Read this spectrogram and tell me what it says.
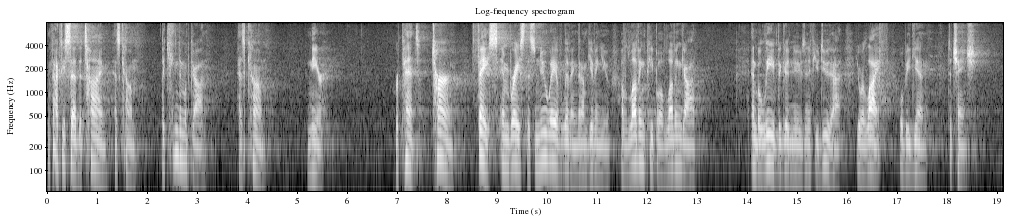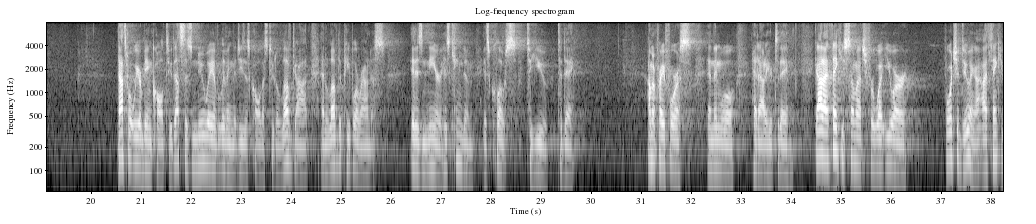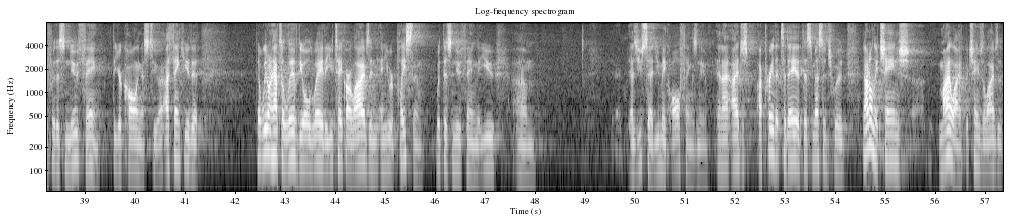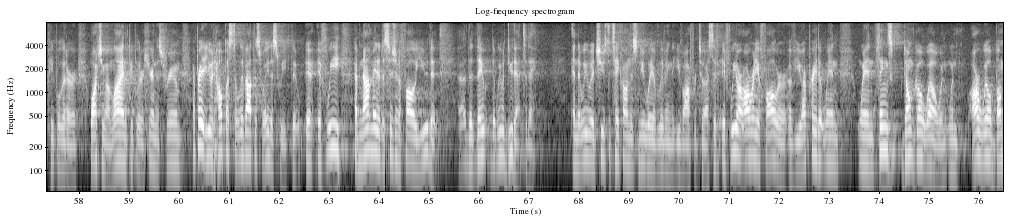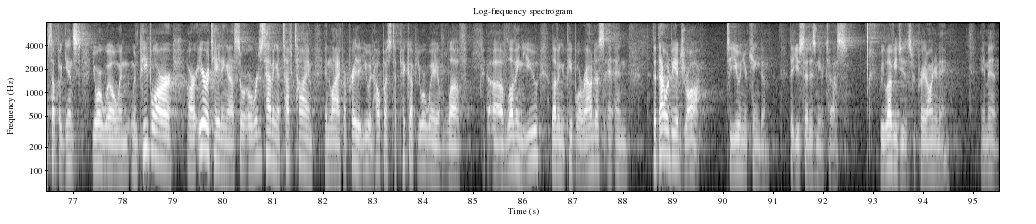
In fact, he said, The time has come. The kingdom of God has come near. Repent, turn, face, embrace this new way of living that I'm giving you, of loving people, of loving God, and believe the good news. And if you do that, your life will begin to change. That's what we are being called to. That's this new way of living that Jesus called us to, to love God and love the people around us. It is near. His kingdom is close to you today. I'm going to pray for us, and then we'll head out of here today. God, I thank you so much for what you are, for what you're doing. I, I thank you for this new thing that you're calling us to. I, I thank you that, that we don't have to live the old way, that you take our lives and, and you replace them with this new thing, that you, um, as you said, you make all things new. And I, I just, I pray that today that this message would not only change my life, but change the lives of the people that are watching online, the people that are here in this room. I pray that you would help us to live out this way this week. That if we have not made a decision to follow you, that, uh, that, they, that we would do that today. And that we would choose to take on this new way of living that you've offered to us. If, if we are already a follower of you, I pray that when, when things don't go well, when, when our will bumps up against your will, when, when people are, are irritating us or, or we're just having a tough time in life, I pray that you would help us to pick up your way of love of loving you, loving the people around us, and, and that that would be a draw to you and your kingdom that you said is near to us. We love you, Jesus. We pray it all in your name. Amen.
